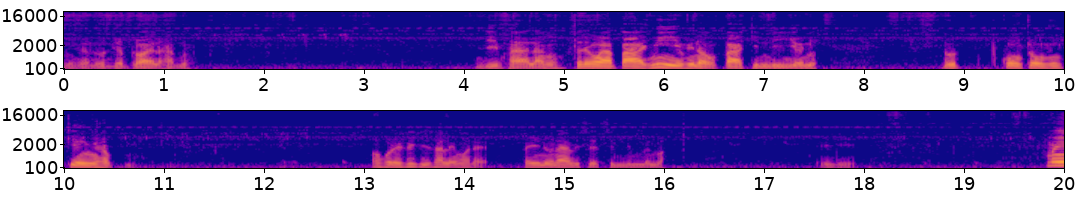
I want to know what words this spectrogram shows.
นี่ก็รุดเรียบร้อยแล้วครับนี่ยิบหาหลังแสดงว่าปลามีอยู่พี่น้องปลากินดีอยู่นี่รุด โกงโจงเก่งๆอยู่ครับ เอาคนใดขึ้นขี่ซาเล้งมาได้ไปหนูหน้าวิเศษสินลินมันวะอีดีแม่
